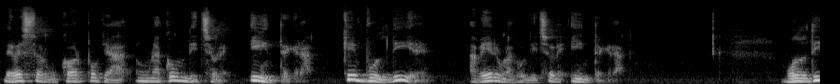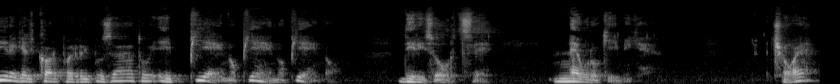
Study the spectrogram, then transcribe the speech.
deve essere un corpo che ha una condizione integra. Che vuol dire avere una condizione integra? Vuol dire che il corpo è riposato e pieno, pieno, pieno di risorse neurochimiche, cioè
